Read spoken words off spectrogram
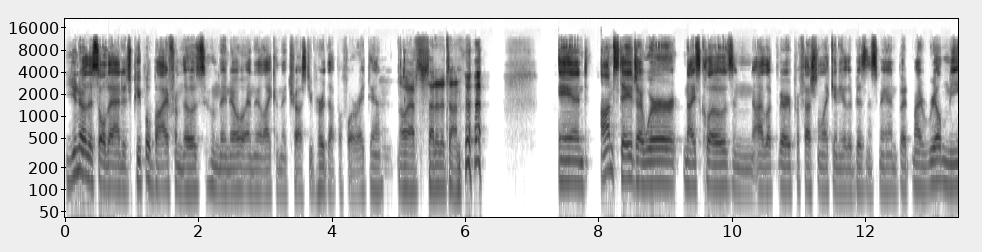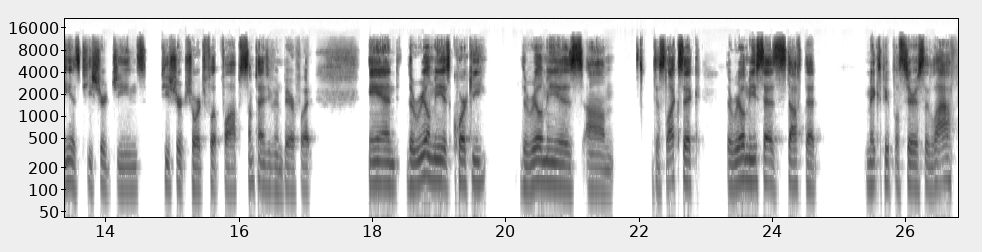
you know this old adage people buy from those whom they know and they like and they trust. You've heard that before right dan? Mm. oh i've said it a ton. And on stage i wear nice clothes and i look very professional like any other businessman but my real me is t-shirt jeans t-shirt shorts flip-flops sometimes even barefoot. And the real me is quirky. The real me is um, dyslexic. The real me says stuff that makes people seriously laugh.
